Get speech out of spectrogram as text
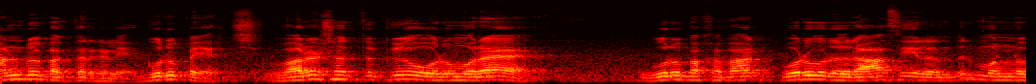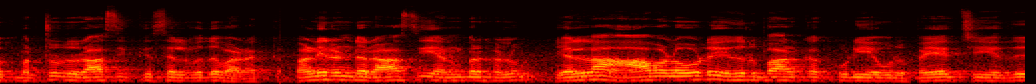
அன்பு பக்தர்களே குரு பெயர்ச்சி. வருஷத்துக்கு ஒரு முறை குரு பகவான் ஒரு ஒரு ராசியிலிருந்து முன்னு மற்றொரு ராசிக்கு செல்வது வழக்கம். பன்னிரெண்டு ராசி அன்பர்களும் எல்லாம் ஆவலோடு எதிர்பார்க்கக்கூடிய ஒரு பெயர்ச்சி எது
